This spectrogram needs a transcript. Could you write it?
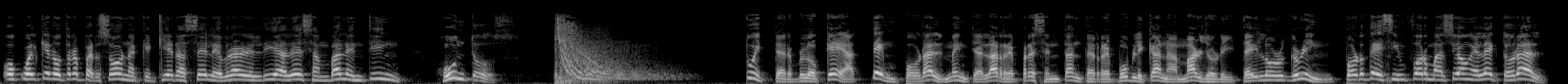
o cualquier otra persona que quiera celebrar el Día de San Valentín juntos. Twitter bloquea temporalmente a la representante republicana Marjorie Taylor Greene por desinformación electoral.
